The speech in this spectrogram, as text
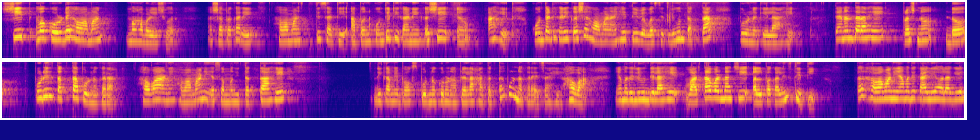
शीत व कोरडे हवामान महाबळेश्वर. अशा प्रकारे हवामान स्थितीसाठी आपण कोणती ठिकाणी कशी आहेत कोणत्या ठिकाणी कसे हवामान आहे ते व्यवस्थित लिहून तक्ता पूर्ण केला आहे. त्यानंतर आहे प्रश्न ड. पुढील तक्ता पूर्ण करा. हवा आणि हवामान या संबंधित तक्ता आहे. रिकामे बॉक्स पूर्ण करून आपल्याला हा तक्ता पूर्ण करायचा आहे. हवा. यामध्ये लिहून दिला आहे वातावरणाची अल्पकालीन स्थिती. तर हवामान यामध्ये काय लिहावं लागेल?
